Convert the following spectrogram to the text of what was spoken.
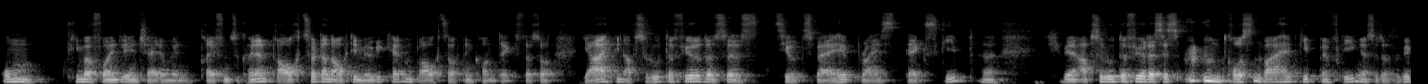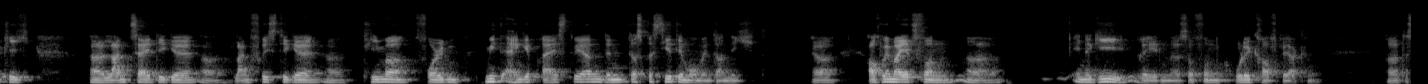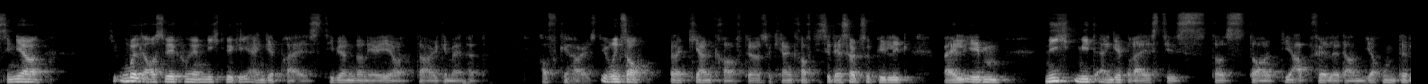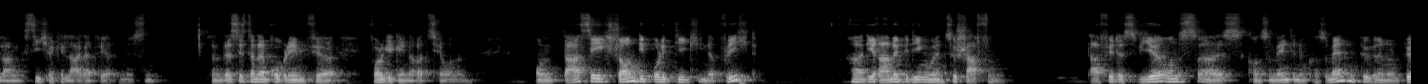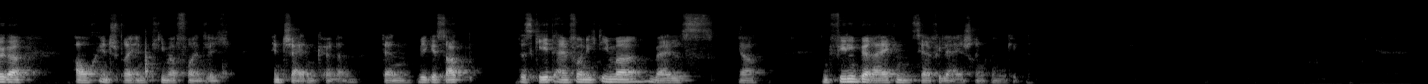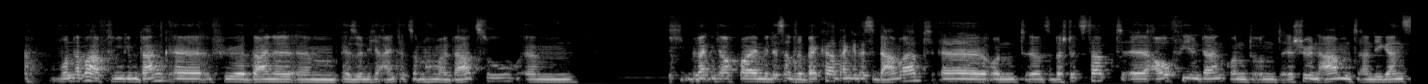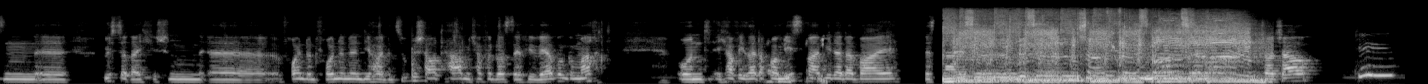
um klimafreundliche Entscheidungen treffen zu können, braucht es halt dann auch die Möglichkeit und braucht es auch den Kontext. Also ja, ich bin absolut dafür, dass es CO2-Price-Tags gibt. Äh, ich wäre absolut dafür, dass es Kostenwahrheit gibt beim Fliegen, also dass wirklich äh, langzeitige, äh, langfristige Klimafolgen mit eingepreist werden, denn das passiert ja momentan nicht. Ja, auch wenn wir jetzt von Energie reden, also von Kohlekraftwerken. Das sind ja die Umweltauswirkungen nicht wirklich eingepreist. Die werden dann eher der Allgemeinheit aufgehalst. Übrigens auch bei der Kernkraft. Ja. Also Kernkraft ist ja deshalb so billig, weil eben nicht mit eingepreist ist, dass da die Abfälle dann jahrhundertelang sicher gelagert werden müssen. Sondern das ist dann ein Problem für Folgegenerationen. Und da sehe ich schon die Politik in der Pflicht, äh, die Rahmenbedingungen zu schaffen. Dafür, dass wir uns als Konsumentinnen und Konsumenten, Bürgerinnen und Bürger auch entsprechend klimafreundlich entscheiden können. Denn wie gesagt, das geht einfach nicht immer, weil es ja in vielen Bereichen sehr viele Einschränkungen gibt. Wunderbar, vielen lieben Dank äh, für deine ähm, persönliche Einschätzung nochmal dazu. Ähm, Ich bedanke mich auch bei Melissa und Rebecca. Danke, dass ihr da wart äh, und äh, uns unterstützt habt. Äh, auch vielen Dank und, und äh, schönen Abend an die ganzen äh, österreichischen äh, Freunde und Freundinnen, die heute zugeschaut haben. Ich hoffe, du hast sehr viel Werbung gemacht. Und ich hoffe, ihr seid auch beim nächsten Mal wieder dabei. Bis dann. Ciao, ciao. Tschüss.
